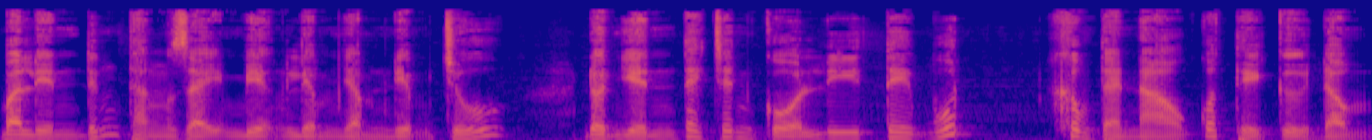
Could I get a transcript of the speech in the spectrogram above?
Bà liền đứng thẳng dậy miệng liềm nhầm niệm chú. Đột nhiên tay chân của Ly tê bút Không thể nào có thể cử động.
